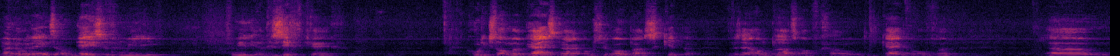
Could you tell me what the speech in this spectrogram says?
Waardoor ineens ook deze familie, familie een gezicht kreeg. Goed, ik zal mijn reis naar Oost-Europa skippen. We zijn alle plaatsen afgegaan om te kijken of we... Um,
